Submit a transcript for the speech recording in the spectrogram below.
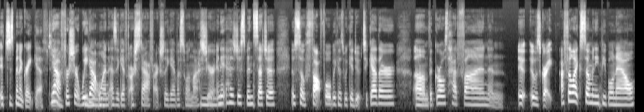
it's just been a great gift. Yeah, for sure. We got Mhm. one as a gift. Our staff actually gave us one last year, and Mm. it has just been such a. It was so thoughtful because we could do it together. Um, the girls had fun, and it, it was great. I feel like so many people now,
